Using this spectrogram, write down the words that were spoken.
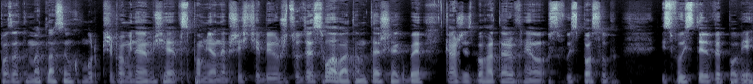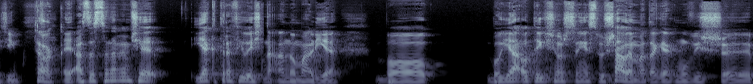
poza tym Atlasem Chmur przypominają mi się wspomniane przez ciebie już cudze słowa. Tam też jakby każdy z bohaterów miał swój sposób i swój styl wypowiedzi. Tak. A zastanawiam się, jak trafiłeś na anomalię, bo bo ja o tej książce nie słyszałem, a tak jak mówisz, y,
